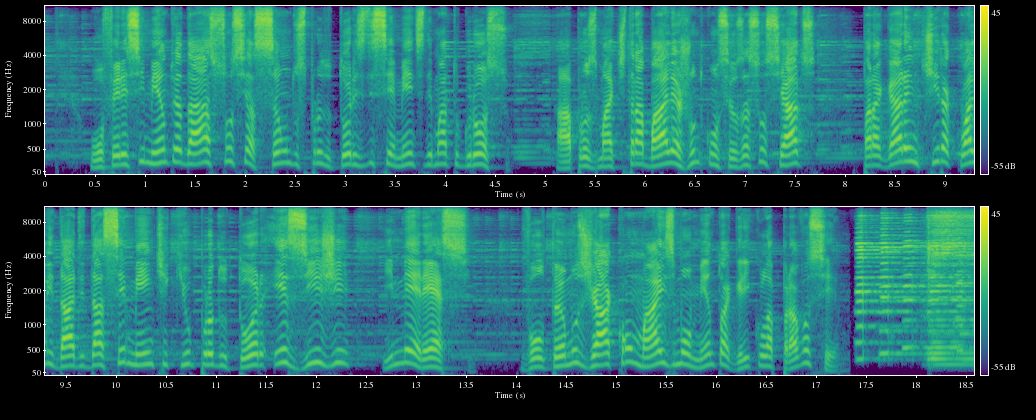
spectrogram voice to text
O oferecimento é da Associação dos Produtores de Sementes de Mato Grosso. A Aprosmate trabalha junto com seus associados para garantir a qualidade da semente que o produtor exige e merece. Voltamos já com mais momento agrícola para você. Música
